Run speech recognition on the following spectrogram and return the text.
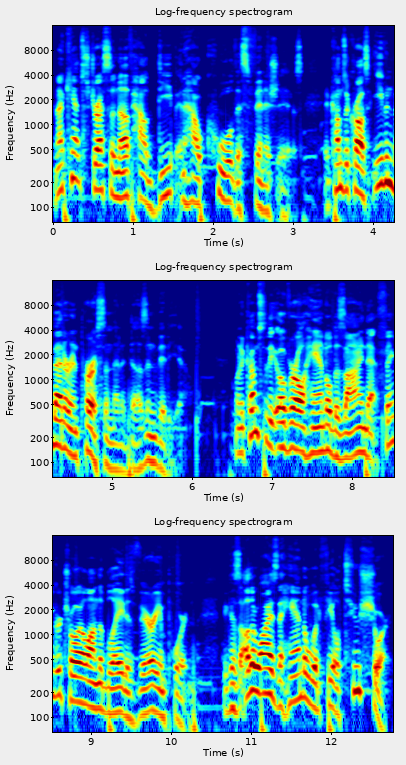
and I can't stress enough how deep and how cool this finish is. It comes across even better in person than it does in video. When it comes to the overall handle design, that finger choil on the blade is very important, because otherwise the handle would feel too short.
